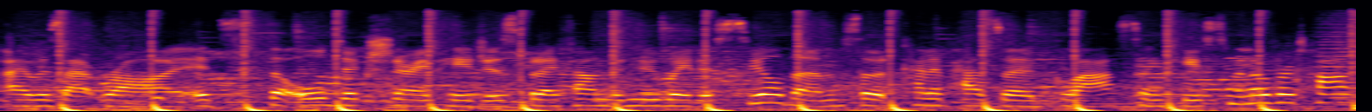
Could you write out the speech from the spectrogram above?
I was at Raw. It's the old dictionary pages, but I found a new way to seal them so it kind of has a glass encasement over top.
